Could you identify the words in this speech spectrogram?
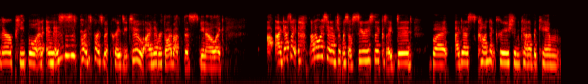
There are people, and and this, this is part. This part's a bit crazy too. I never thought about this. You know, like I guess I, I don't want to say I never took myself seriously because I did, but I guess content creation kind of became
